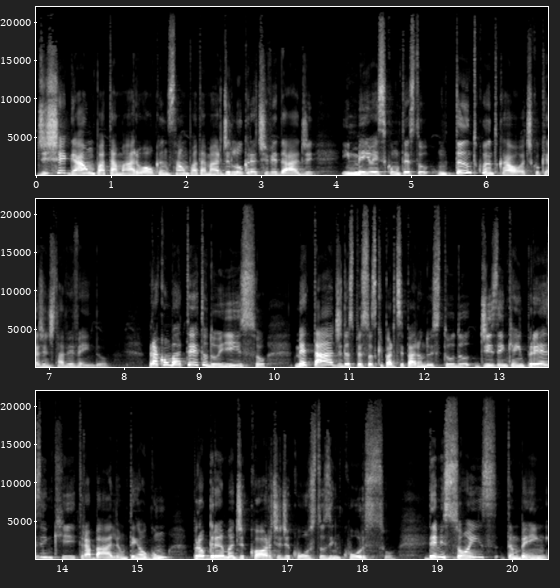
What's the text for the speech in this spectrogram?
de chegar a um patamar ou alcançar um patamar de lucratividade em meio a esse contexto um tanto quanto caótico que a gente está vivendo. Para combater tudo isso, metade das pessoas que participaram do estudo dizem que a empresa em que trabalham tem algum programa de corte de custos em curso. Demissões também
